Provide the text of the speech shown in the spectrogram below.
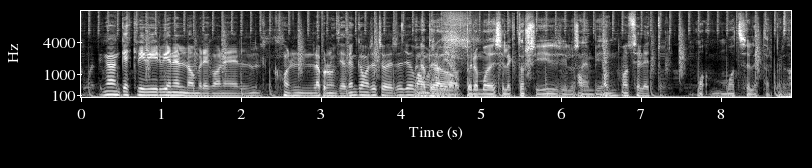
Como tengan que escribir bien el nombre con el con la pronunciación que hemos hecho de sello, Bueno, vamos pero, Mode Selector sí, sí lo saben bien. Mod Selector. Mo- Mod Selector, perdón.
